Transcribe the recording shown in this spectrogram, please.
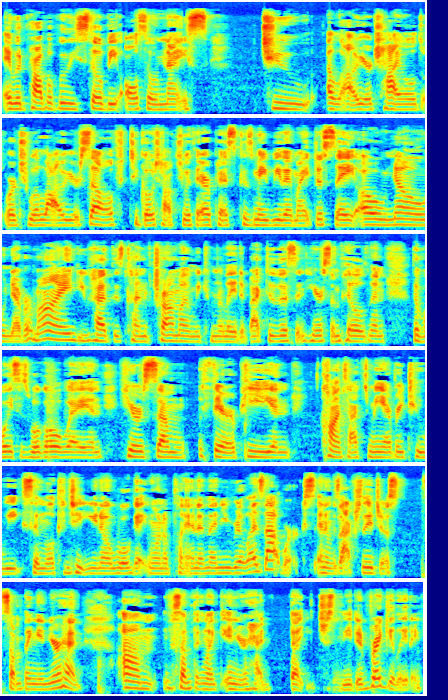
It would probably still be also nice to allow your child or to allow yourself to go talk to a therapist because maybe they might just say, oh, no, never mind. You had this kind of trauma and we can relate it back to this. And here's some pills and the voices will go away. And here's some therapy and contact me every two weeks and we'll continue, you know, we'll get you on a plan. And then you realize that works. And it was actually just something in your head, um, something like in your head that you just needed regulating.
